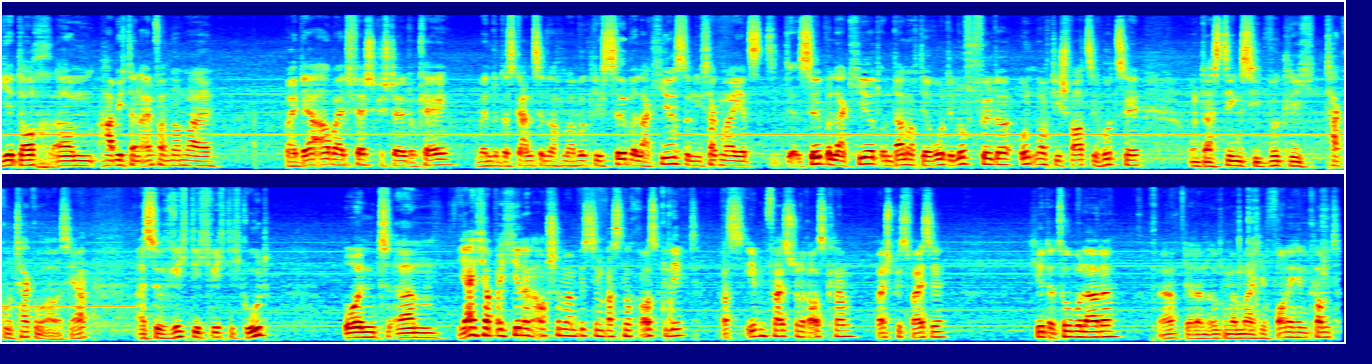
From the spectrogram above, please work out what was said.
Jedoch ähm, habe ich dann einfach nochmal bei der Arbeit festgestellt, okay, wenn du das Ganze nochmal wirklich silber lackierst und ich sag mal jetzt silber lackiert und dann noch der rote Luftfilter und noch die schwarze Hutze und das Ding sieht wirklich taco taco aus, ja. Also richtig, richtig gut. Und ähm, ja, ich habe euch hier dann auch schon mal ein bisschen was noch rausgelegt, was ebenfalls schon rauskam. Beispielsweise hier der Turbolader, ja, der dann irgendwann mal hier vorne hinkommt.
